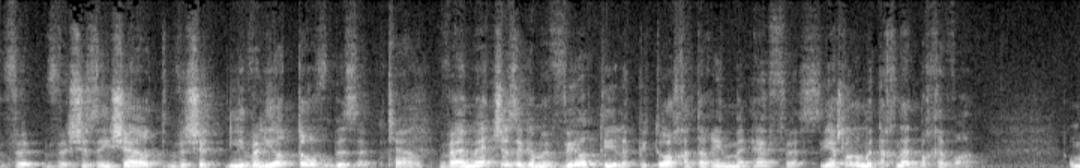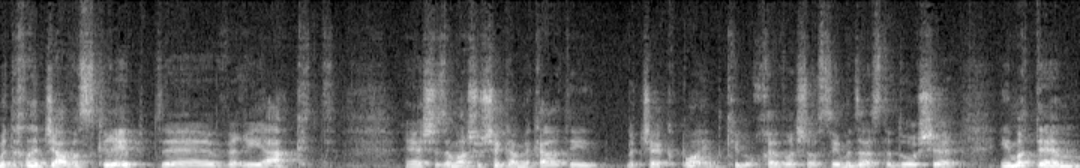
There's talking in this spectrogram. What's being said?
ו, ושזה יישאר, וש, ולהיות טוב בזה. כן. והאמת שזה גם הביא אותי לפיתוח אתרים מאפס. יש לנו מתכנת בחברה. הוא מתכנת JavaScript אה, ו-React, אה, שזה משהו שגם הכרתי בצ'ק פוינט, כאילו חבר'ה שעושים את זה, אז תדעו שאם אתם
